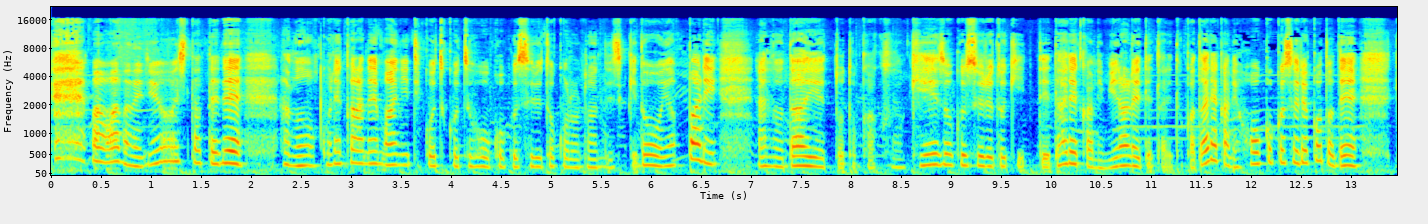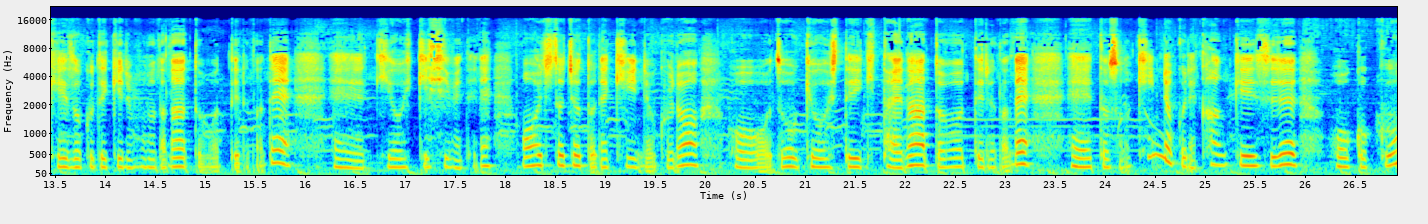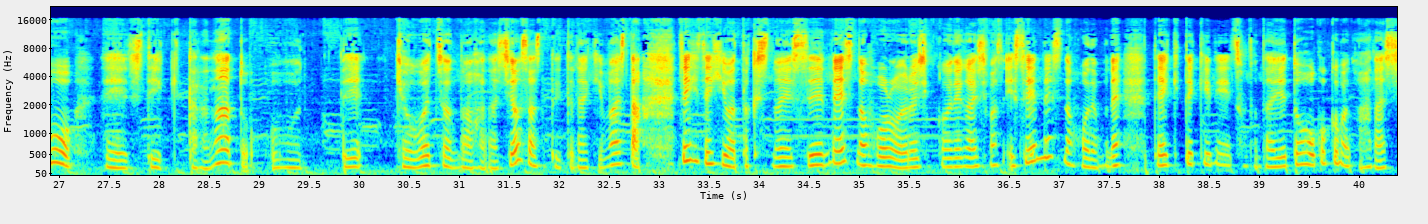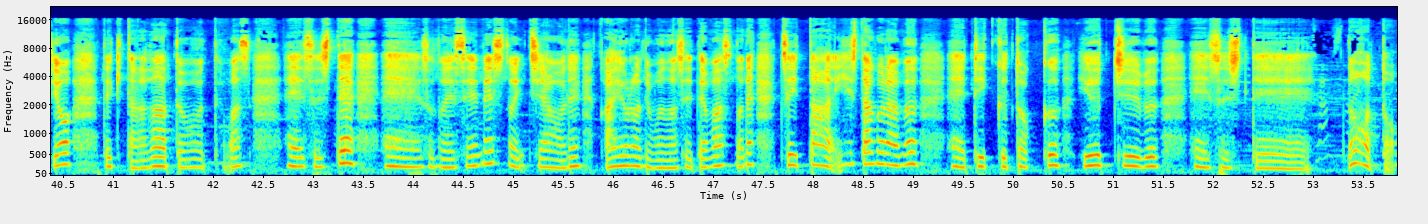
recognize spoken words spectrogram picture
まあまだね、入部したてで、あの、これからね、毎日コツコツ報告するところなんですけど、やっぱり、あの、ダイエットとか、その継続するときって誰かに見られてたりとか、誰かに報告することで継続できるものだなと思ってるので、えー、気を引き締めてね、もう一度ちょっとね、筋力の方を増強していきたいなと思ってるので、えっ、ー、と、その筋力に関係する報告を、えー、していけたらなと思ってで、今日はそんなお話をさせていただきました。ぜひぜひ私の SNS のフォローよろしくお願いします。SNS の方でもね、定期的にそのダイエット報告文の話をできたらなって思ってます。えー、そして、えー、その SNS の一覧をね、概要欄にも載せてますので、Twitter、Instagram、えー、TikTok、YouTube、えそして、 note、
